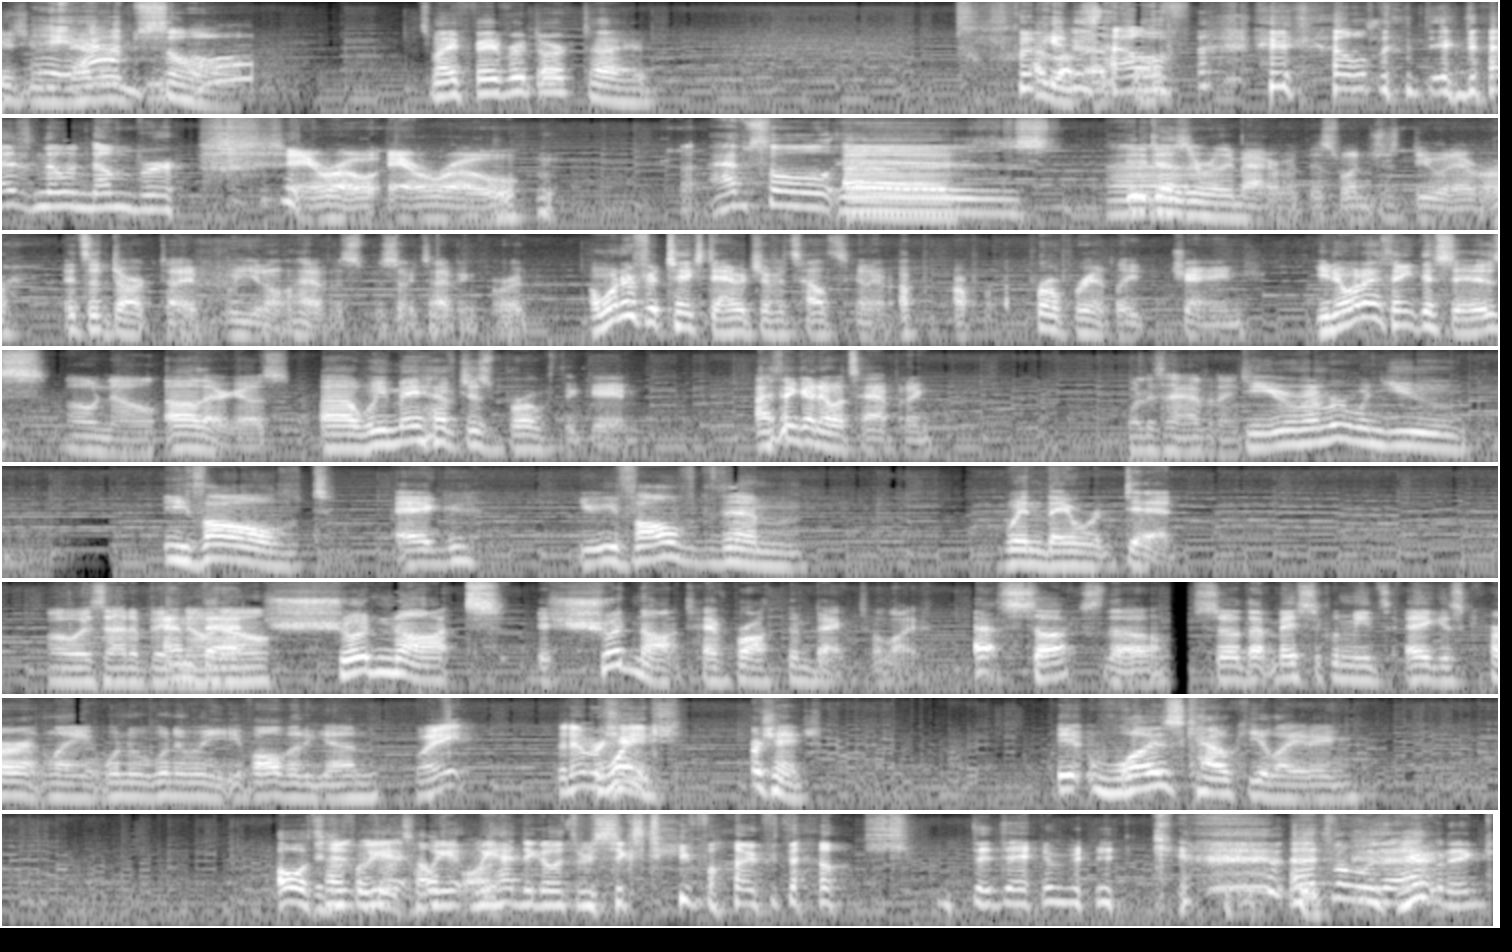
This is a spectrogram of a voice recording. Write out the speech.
means you Hey, never. Absol. It's my favorite dark type. Look I at his Absol. health. His health it has no number. Arrow, arrow. Absol Uh, is. it doesn't uh, really matter with this one. Just do whatever. It's a dark type. Well, you don't have a specific typing for it. I wonder if it takes damage if its health's gonna ap- ap- appropriately change. You know what I think this is? Oh no. Oh, there it goes. Uh, we may have just broke the game. I think I know what's happening. What is happening? Do you remember when you evolved Egg? You evolved them when they were dead. Oh, is that a big and no that no? should not it should not have brought them back to life. That sucks though. So that basically means Egg is currently when we, when we evolve it again. Wait, the number Wait. changed. Or change. It was calculating. Oh, it's It just- we, through its health we, we had to go through 65,000 the damage. That's what was happening.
